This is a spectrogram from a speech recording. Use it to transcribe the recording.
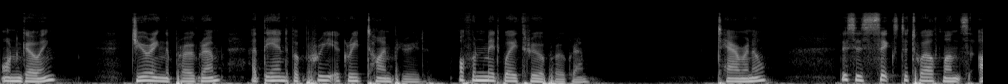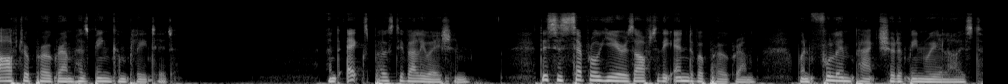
Ongoing, during the program, at the end of a pre-agreed time period, often midway through a program. Terminal, this is 6 to 12 months after a program has been completed. And ex post evaluation. This is several years after the end of a program, when full impact should have been realised.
